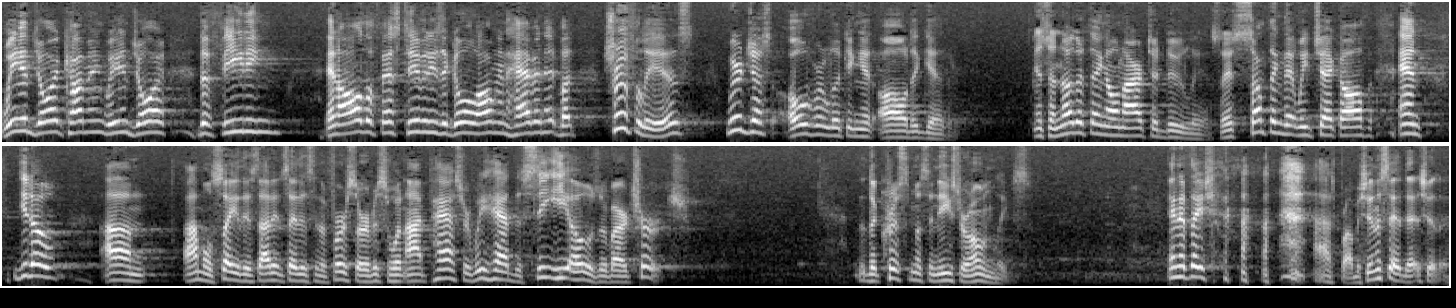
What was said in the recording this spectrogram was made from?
We enjoy coming. We enjoy the feeding and all the festivities that go along and having it. But truthfully is, we're just overlooking it altogether. It's another thing on our to-do list. It's something that we check off. And, you know, um, I'm going to say this. I didn't say this in the first service. When I pastored, we had the CEOs of our church, the Christmas and Easter onlys. And if they, I probably shouldn't have said that, should I?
